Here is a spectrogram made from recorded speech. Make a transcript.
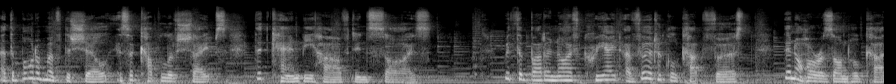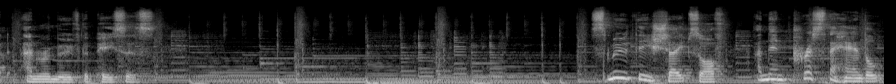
At the bottom of the shell is a couple of shapes that can be halved in size. With the butter knife, create a vertical cut first, then a horizontal cut and remove the pieces. Smooth these shapes off and then press the handle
